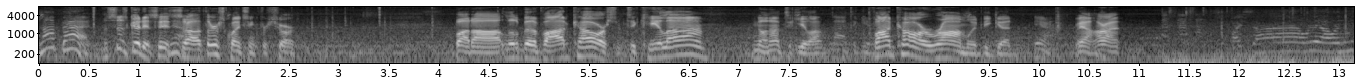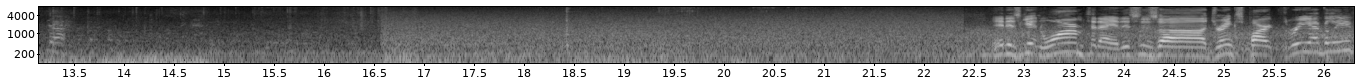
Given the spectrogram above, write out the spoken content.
Not bad. This is good. It's it's Yeah. uh, thirst quenching for sure. But uh, a little bit of vodka or some tequila. No, not tequila. Not to give. Vodka or rum would be good. Yeah. Yeah. All right. It is getting warm today. This is uh, drinks part three, I believe.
